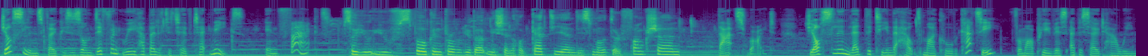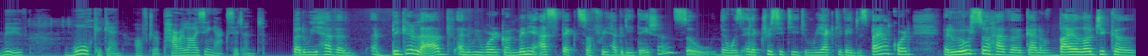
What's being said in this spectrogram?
Jocelyne's focus is on different rehabilitative techniques in fact, so you, you've spoken probably about Michel Roccati and this motor function. That's right. Jocelyne led the team that helped Michael Roccati, from our previous episode How We Move, walk again after a paralysing accident. But we have a, a bigger lab and we work on many aspects of rehabilitation. So there was electricity to reactivate the spinal cord, but we also have a kind of biological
